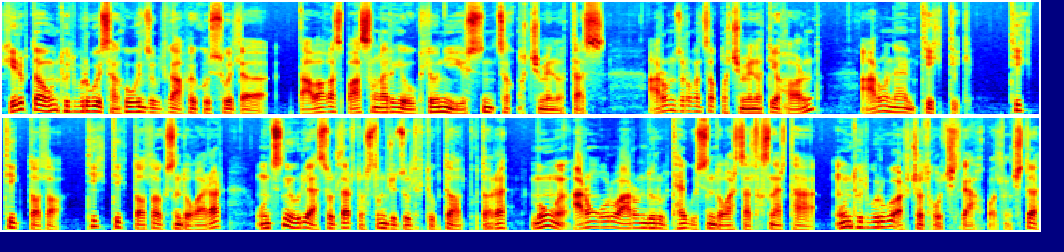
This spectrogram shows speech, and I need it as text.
Хэрэг та үн төлбөргүй санхүүгийн зөвлөгөө авахыг хүсвэл даваагаас баасан гарагийн өглөөний 9 цаг 30 минутаас 16 цаг 30 минутын хооронд 18 тик тик тик тик 7 тик тик 7 гэсэн дугаараар үндэсний өрийн асуудлаар тусламж үзүүлэх төвтэй холбогдоорой. Мөн 13 14 59 дугаар залгаснаар та үн төлбөргүй орчуулах үйлчилгээ авах боломжтой.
